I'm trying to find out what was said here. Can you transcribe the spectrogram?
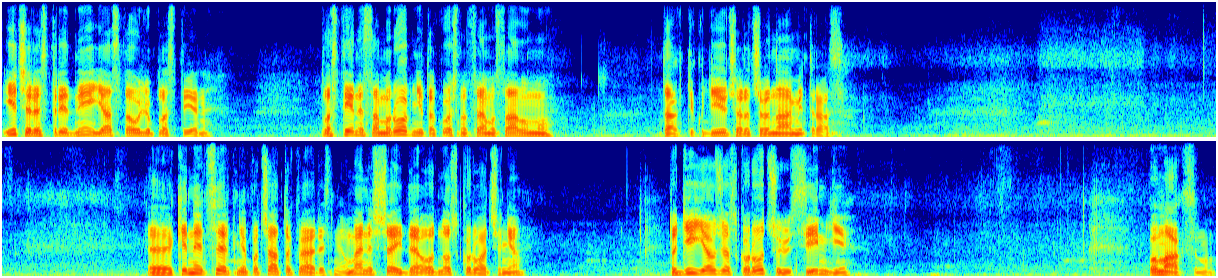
І через 3 дні я ставлю пластини. Пластини саморобні також на цьому самому тактику. Діюча речовина амітраз. Е, Кінець серпня, початок вересня. У мене ще йде одно скорочення. Тоді я вже скорочую сім'ї по максимуму.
